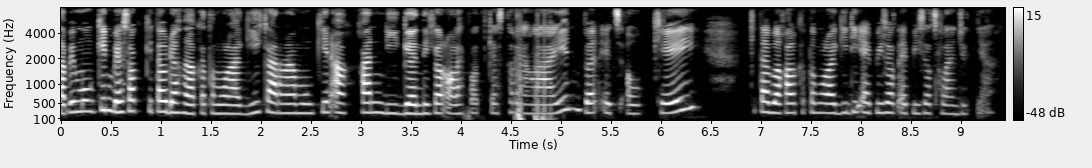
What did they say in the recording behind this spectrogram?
Tapi mungkin besok kita udah nggak ketemu lagi karena mungkin akan digantikan oleh podcaster yang lain, but it's okay. Kita bakal ketemu lagi di episode-episode selanjutnya.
